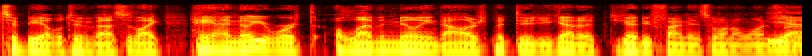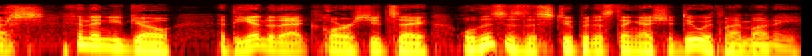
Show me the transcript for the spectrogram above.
to be able to invest, like, hey, I know you're worth 11 million dollars, but dude, you gotta you gotta do finance 101 Yes. first. And then you'd go at the end of that course, you'd say, well, this is the stupidest thing I should do with my money.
